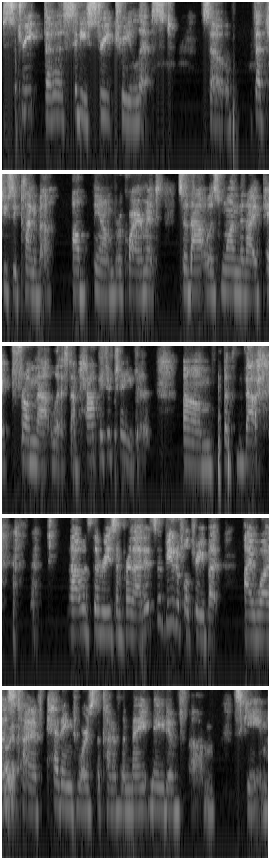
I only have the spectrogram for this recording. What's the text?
street, the city street tree list. So that's usually kind of a, a you know, requirement. So that was one that I picked from that list. I'm happy to change it. Um, but that, that was the reason for that. It's a beautiful tree, but I was oh, yeah. kind of heading towards the kind of the na- native um, scheme.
